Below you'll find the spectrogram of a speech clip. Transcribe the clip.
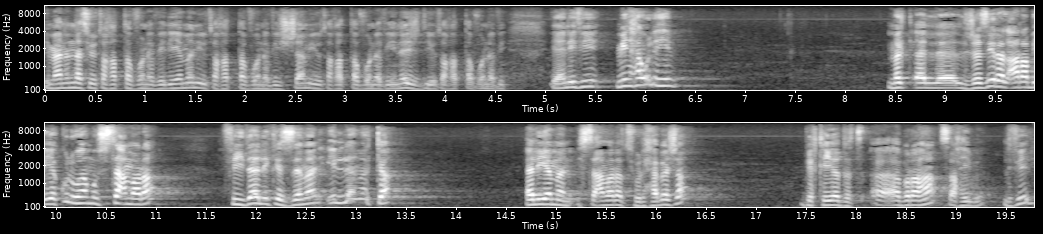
بمعنى الناس يتخطفون في اليمن يتخطفون في الشام يتخطفون في نجد يتخطفون في يعني في من حولهم. الجزيرة العربية كلها مستعمرة في ذلك الزمان إلا مكة. اليمن استعمرته الحبشة. بقيادة أبرهة صاحب الفيل.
